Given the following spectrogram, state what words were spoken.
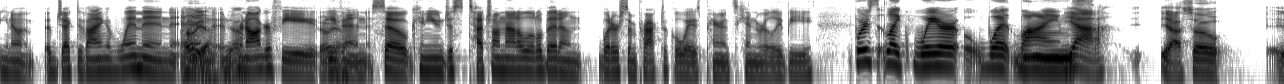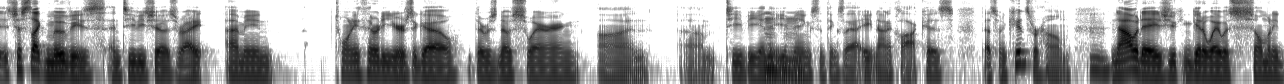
you know objectifying of women oh, and, Oh, yeah, and yeah. pornography Oh, yeah. even. So can you just touch on that a little bit on what are some practical ways parents can really be? where's like where, what lines? Yeah. Yeah, so it's just like movies and TV shows, right? I mean, 20, 30 years ago, there was no swearing on um, TV in the evenings and things like that, 8, 9 o'clock, because that's when kids were home. Nowadays, you can get away with so many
